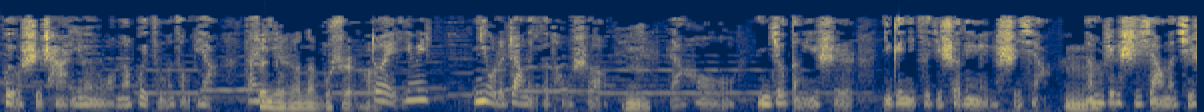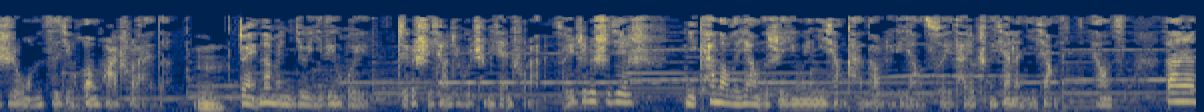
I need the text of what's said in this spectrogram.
会有时差，因为我们会怎么怎么样。但身体上的不适啊。对，因为你有了这样的一个投射，嗯，然后你就等于是你给你自己设定了一个实像，嗯，那么这个实像呢，其实是我们自己幻化出来的，嗯，对，那么你就一定会这个实像就会呈现出来。所以这个世界是。你看到的样子是因为你想看到这个样子，所以它就呈现了你想的样子。当然，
